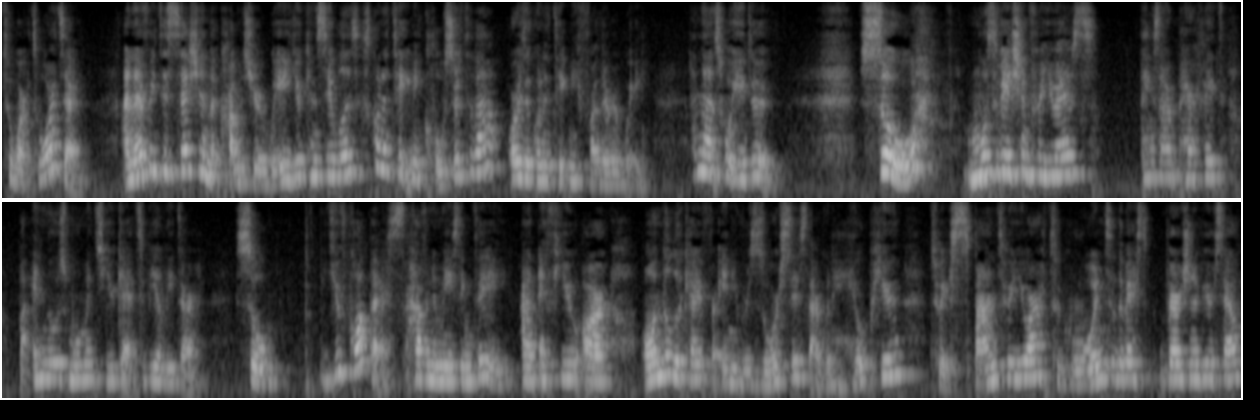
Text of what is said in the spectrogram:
to work towards it. And every decision that comes your way, you can say, well, is this going to take me closer to that or is it going to take me further away? And that's what you do. So, motivation for you is things aren't perfect, but in those moments, you get to be a leader. So you've got this. Have an amazing day. And if you are on the lookout for any resources that are going to help you to expand who you are, to grow into the best version of yourself,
